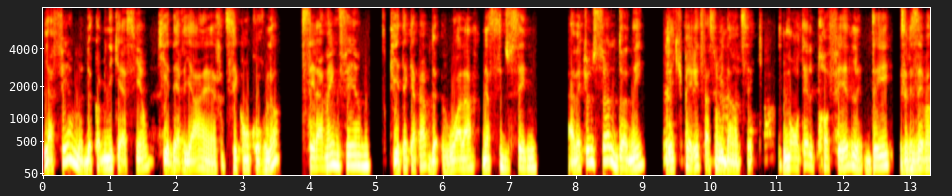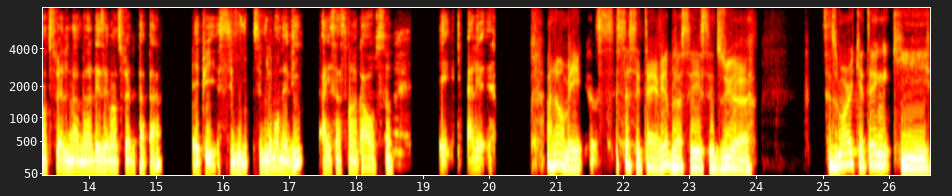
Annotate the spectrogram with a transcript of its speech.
la firme de communication qui est derrière ces concours-là, c'est la même firme qui était capable de, voilà, merci du signe, avec une seule donnée récupérée de façon identique, il montait le profil des éventuelles mamans, des éventuels papas. Et puis, si vous voulez mon avis, Hey, ça se fait encore, ça. Et allez. Ah non, mais ça, c'est terrible. C'est, du, euh, c'est du marketing qui,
